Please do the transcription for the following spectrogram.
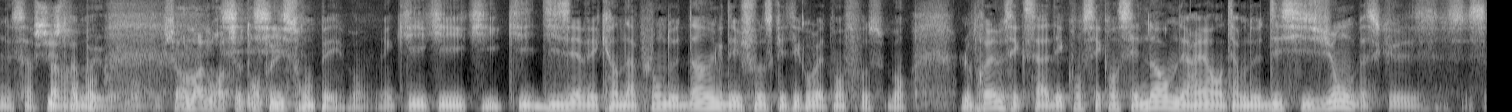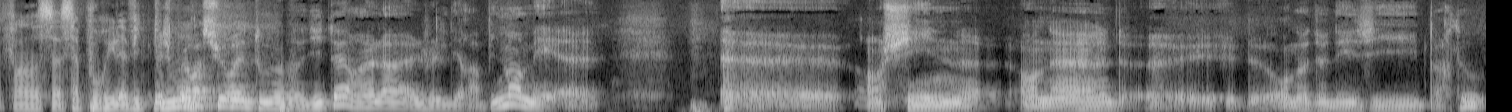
ne savent si pas vraiment. Trompaient, ouais, on a le droit de se tromper. S'ils se trompaient, bon, et qui, qui, qui, qui disaient avec un aplomb de dingue des choses qui étaient complètement fausses. Bon, le problème, c'est que ça a des conséquences énormes derrière en termes de décision, parce que, enfin, ça, ça pourrit la vie de tout mais le monde. Je peux rassurer tous nos auditeurs, hein, là, je vais le dire rapidement, mais euh, euh, en Chine, en Inde, euh, en Indonésie, partout,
